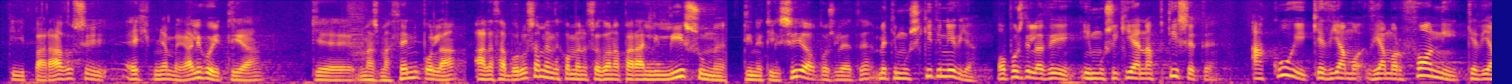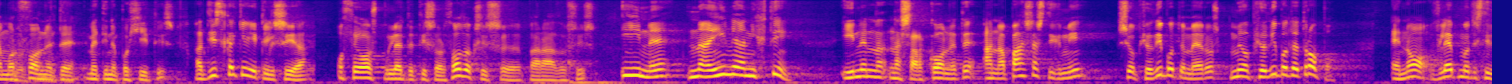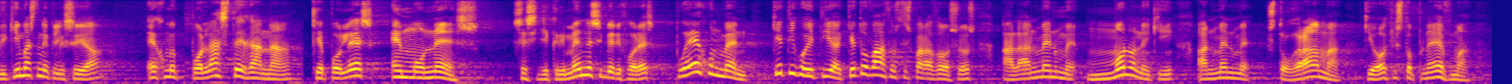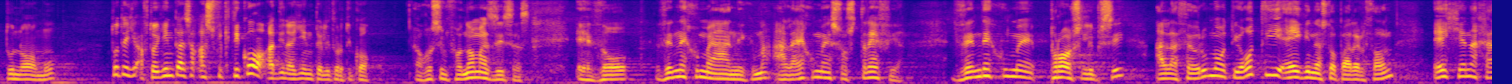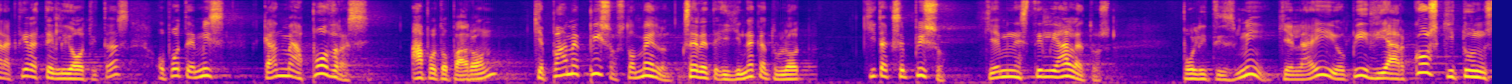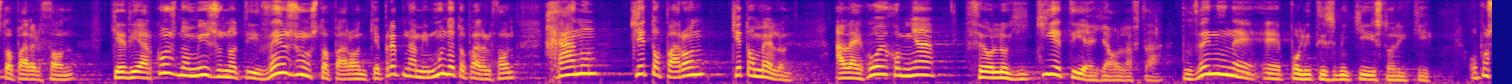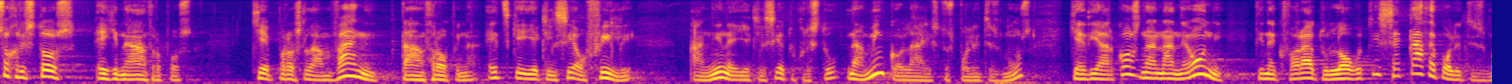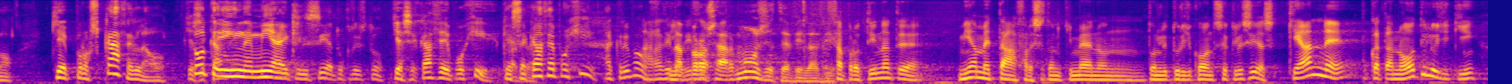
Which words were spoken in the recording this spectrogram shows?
Η παράδοση έχει μια μεγάλη γοητεία και μας μαθαίνει πολλά, αλλά θα μπορούσαμε ενδεχομένως εδώ να παραλληλήσουμε την εκκλησία, όπως λέτε, με τη μουσική την ίδια. Όπως δηλαδή η μουσική αναπτύσσεται ακούει και διαμορφώνει και διαμορφώνεται με την εποχή της. Αντίστοιχα και η Εκκλησία, ο Θεός που λέτε της Ορθόδοξης ε, παράδοσης, είναι να είναι ανοιχτή. Είναι να, να σαρκώνεται ανα πάσα στιγμή σε οποιοδήποτε μέρος, με οποιοδήποτε τρόπο. Ενώ βλέπουμε ότι στη δική μας την Εκκλησία έχουμε πολλά στεγανά και πολλές αιμονές σε συγκεκριμένες συμπεριφορές που έχουν μεν και τη γοητεία και το βάθος της παραδόσεως, αλλά αν μένουμε μόνον εκεί, αν μένουμε στο γράμμα και όχι στο πνεύμα του νόμου, τότε αυτό γίνεται ασφικτικό αντί να γίνεται λυτρωτικό. Εγώ συμφωνώ μαζί σας. Εδώ δεν έχουμε άνοιγμα, αλλά έχουμε εσωστρέφεια. Δεν έχουμε πρόσληψη, αλλά θεωρούμε ότι ό,τι έγινε στο παρελθόν έχει ένα χαρακτήρα τελειότητας, οπότε εμείς κάνουμε απόδραση από το παρόν και πάμε πίσω στο μέλλον. Ξέρετε, η γυναίκα του Λότ κοίταξε πίσω και έμεινε στήλη άλατος. Πολιτισμοί και λαοί οι οποίοι διαρκώς κοιτούν στο παρελθόν και διαρκώς νομίζουν ότι δεν ζουν στο παρόν και πρέπει να μιμούνται το παρελθόν, χάνουν και το παρόν και το μέλλον. Αλλά εγώ έχω μια θεολογική αιτία για όλα αυτά, που δεν είναι ε, πολιτισμική ιστορική. Όπως ο Χριστός έγινε άνθρωπος και προσλαμβάνει τα ανθρώπινα, έτσι και η Εκκλησία οφείλει, αν είναι η Εκκλησία του Χριστού, να μην κολλάει στους πολιτισμούς και διαρκώς να ανανεώνει την εκφορά του λόγου της σε κάθε πολιτισμό και προς κάθε λαό. Τότε είναι μία Εκκλησία του Χριστού. Και σε κάθε εποχή. Και σε κάθε εποχή, ακριβώς. Άρα δηλαδή να προσαρμόζεται δηλαδή. Θα προτείνατε μία μετάφραση των κειμένων των λειτουργικών της Εκκλησίας; Και αν ναι, που κατανοώ τη λογική,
